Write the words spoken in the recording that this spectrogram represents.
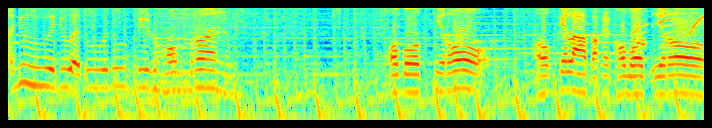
aduh aduh aduh aduh bir home run Cobalt Hero oke lah pakai cobalt hero.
